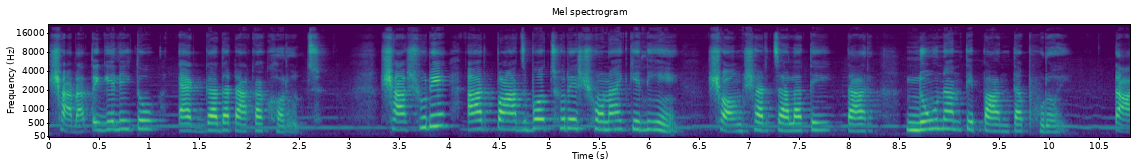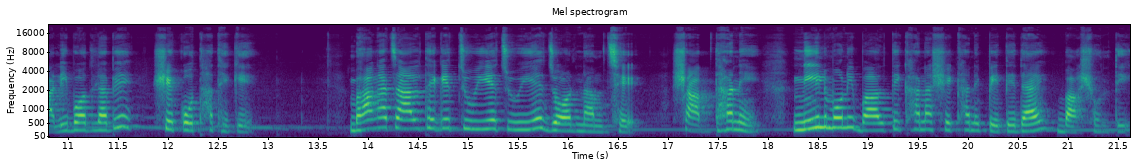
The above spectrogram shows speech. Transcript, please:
সারাতে গেলেই তো এক গাদা টাকা খরচ। শাশুড়ি আর পাঁচ বছরের সোনাইকে নিয়ে সংসার চালাতেই তার নুন আনতে পান্তা ফুরোয়। তালি বদলাবে সে কোথা থেকে? ভাঙা চাল থেকে চুইয়ে চুইয়ে জ্বর নামছে। সাবধানে নীলমণি বালতিখানা সেখানে পেতে দেয় বাসন্তী।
